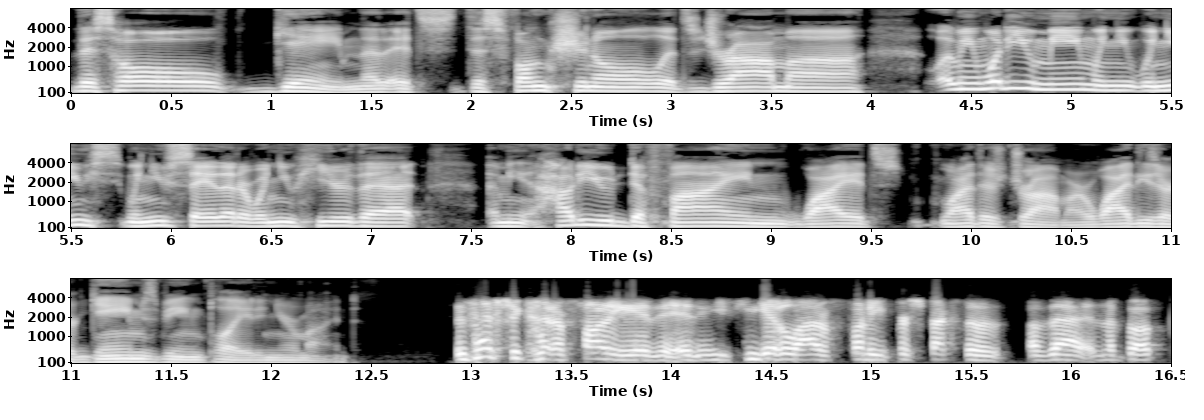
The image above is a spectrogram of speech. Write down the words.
this whole game that it's dysfunctional, it's drama. I mean, what do you mean when you when you when you say that or when you hear that? I mean, how do you define why it's why there's drama or why these are games being played in your mind? It's actually kind of funny, and, and you can get a lot of funny perspective of that in the book.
